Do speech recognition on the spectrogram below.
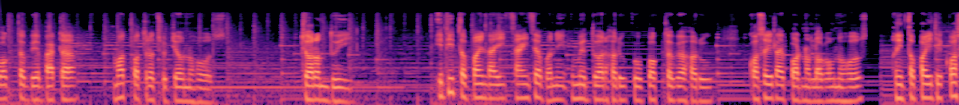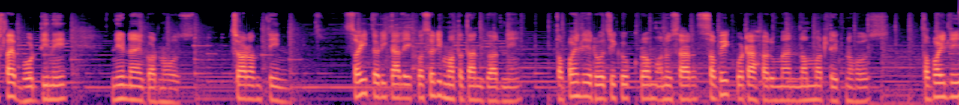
वक्तव्यबाट मतपत्र छुट्याउनुहोस्। चरण दुई। यदि तपाईँलाई चाहिन्छ भने उम्मेदवारहरूको वक्तव्यहरू कसैलाई पढ्न लगाउनुहोस्। अनि तपाईँले कसलाई भोट दिने निर्णय गर्नुहोस्। चरण तिन। सही तरिकाले कसरी मतदान गर्ने? तपाईँले रोजेको क्रमअनुसार सबै कोठाहरूमा नम्बर लेख्नुहोस्। तपाईँले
